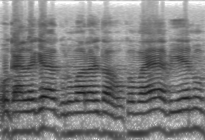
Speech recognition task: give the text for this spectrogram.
ਉਹ ਕਹਿਣ ਲੱਗਿਆ, ਗੁਰੂ ਮਹਾਰਾਜ ਦਾ ਹੁਕਮ ਹੈ ਵੀ ਇਹਨੂੰ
